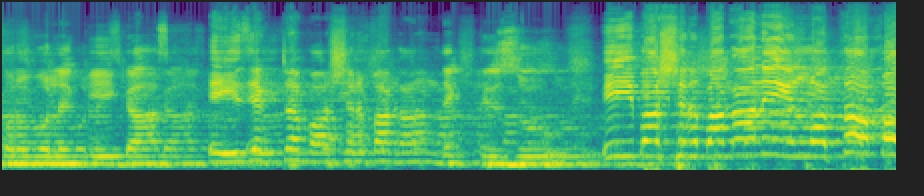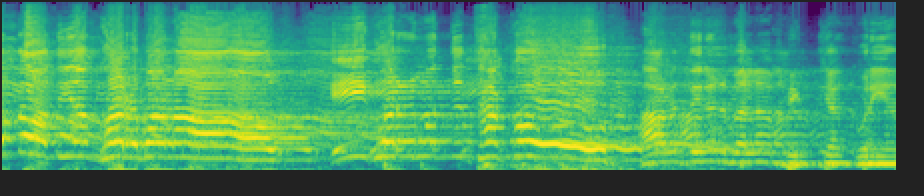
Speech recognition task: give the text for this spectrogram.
করো বলে, কি কাজ? এই যে একটা বাঁশের বাগান দেখতেছো, এই বাঁশের বাগানে লতা পাতা দিয়া ঘর বানাও। এই ঘরের মধ্যে থাকো, আর দিনের বেলা ভিক্ষা করিয়া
